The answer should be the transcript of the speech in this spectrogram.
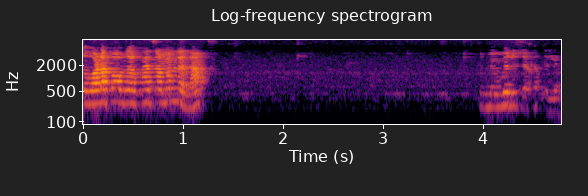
फक्त वडापाव जर खायचा म्हणलं ना तुम्ही मिरच्या खातेल्या.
